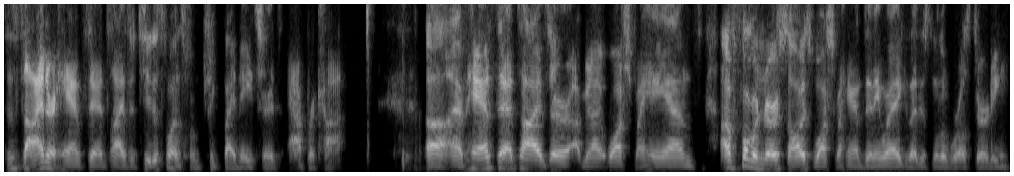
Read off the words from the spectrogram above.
designer hand sanitizer too. This one's from Treat by Nature. It's apricot. Uh, I have hand sanitizer. I mean, I wash my hands. I'm a former nurse. So I always wash my hands anyway because I just know the world's dirty.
